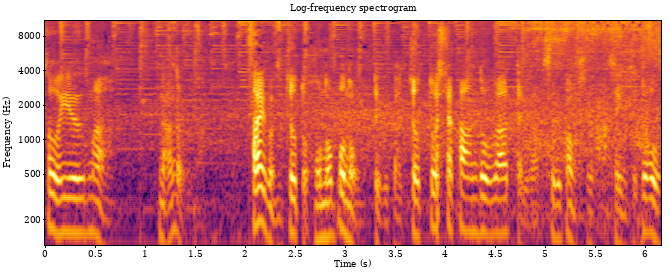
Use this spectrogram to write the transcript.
そういうまあなんだろうな。最後にちょっとほのぼのっていうかちょっとした感動があったりはするかもしれませんけど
